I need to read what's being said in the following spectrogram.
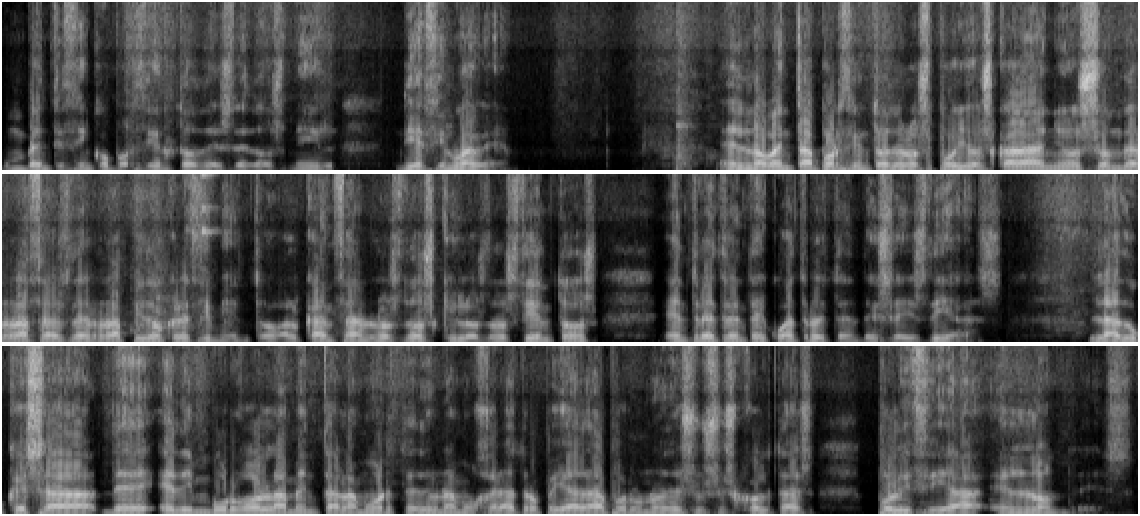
un 25% desde 2019. El 90% de los pollos cada año son de razas de rápido crecimiento. Alcanzan los 2 kilos 200 entre 34 y 36 días. La duquesa de Edimburgo lamenta la muerte de una mujer atropellada por uno de sus escoltas policía en Londres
